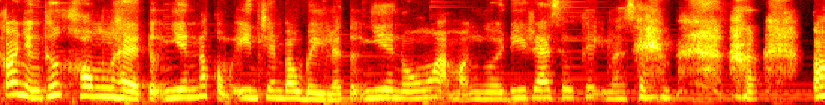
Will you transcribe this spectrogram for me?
có những thứ không hề tự nhiên, nó cũng in trên bao bì là tự nhiên, đúng không ạ? Mọi người đi ra siêu thị mà xem. Có,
